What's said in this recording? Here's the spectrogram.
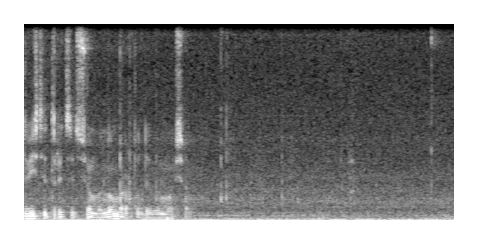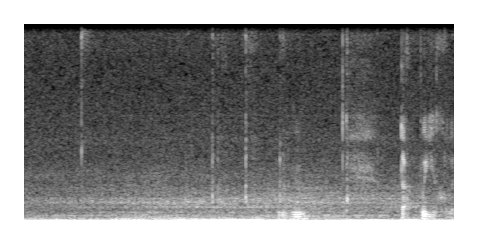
Двісті тридцять сьомий номер подивимося. Угу. Так, поїхали.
